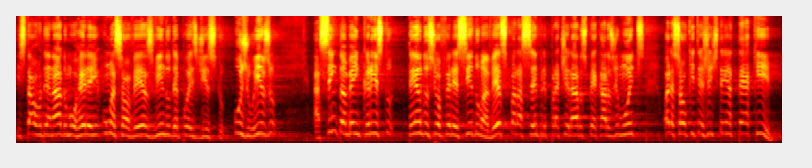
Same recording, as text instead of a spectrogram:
está ordenado morrerem uma só vez, vindo depois disto o juízo, assim também Cristo, tendo se oferecido uma vez para sempre para tirar os pecados de muitos. Olha só o que a gente tem até aqui.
